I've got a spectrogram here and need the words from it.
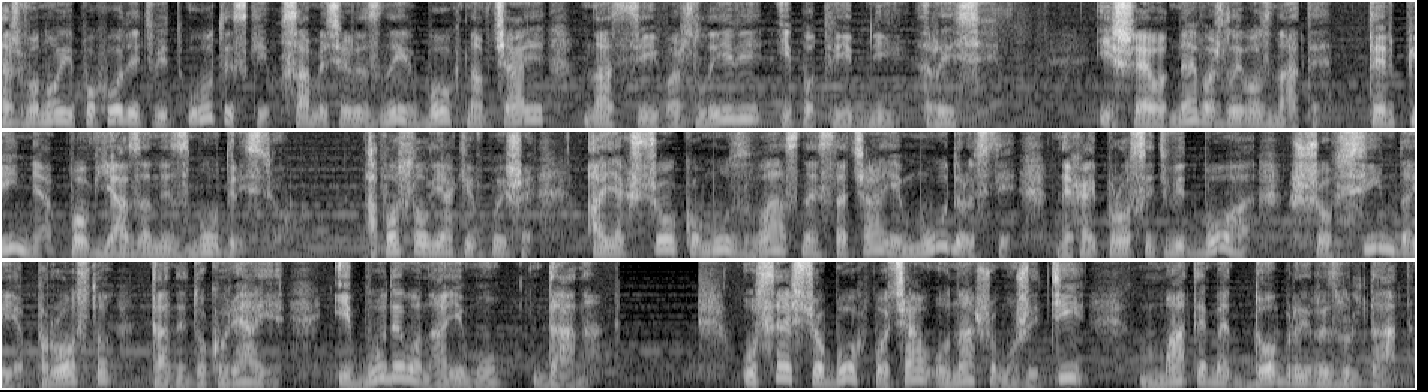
Та ж воно і походить від утисків, саме через них Бог навчає нас цій важливій і потрібній рисі. І ще одне важливо знати: терпіння пов'язане з мудрістю. Апостол Яків пише: А якщо кому з вас не стачає мудрості, нехай просить від Бога, що всім дає просто та не докоряє, і буде вона йому дана. Усе, що Бог почав у нашому житті, матиме добрий результат.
